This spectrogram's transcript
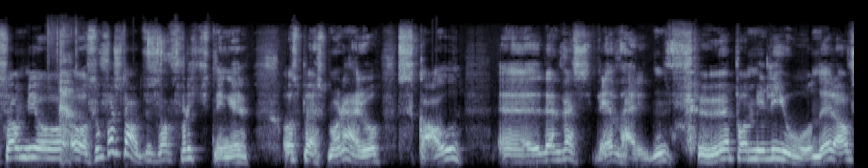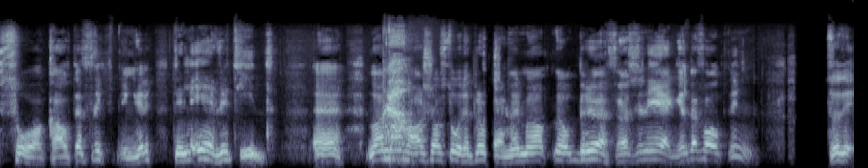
som jo også får status som flyktninger. Og spørsmålet er jo skal eh, den vestlige verden fø på millioner av såkalte flyktninger til evig tid? Eh, når man har så store problemer med å, med å brødfø sin egen befolkning. Så de,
